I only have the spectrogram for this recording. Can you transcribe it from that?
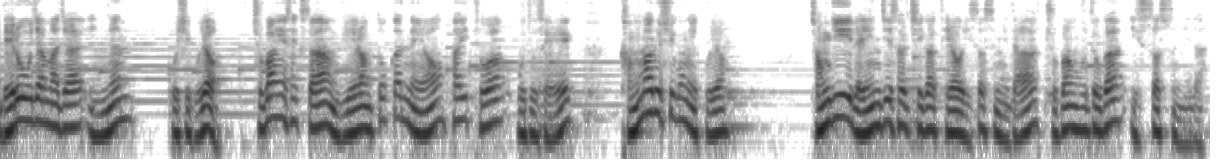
내려오자마자 있는 곳이고요. 주방의 색상 위에랑 똑같네요. 화이트와 우드색. 강마루 시공했고요. 전기 레인지 설치가 되어 있었습니다. 주방 후드가 있었습니다.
